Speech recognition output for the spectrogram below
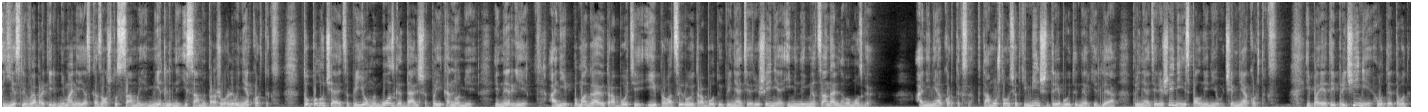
если вы обратили внимание, я сказал, что самый медленный и самый прожорливый неокортекс, то получается приемы мозга дальше по экономии энергии, они помогают работе и провоцируют работу и принятие решения именно эмоционального мозга, а не неокортекса, потому что он все-таки меньше требует энергии для принятия решения и исполнения его, чем неокортекс. И по этой причине вот эта вот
